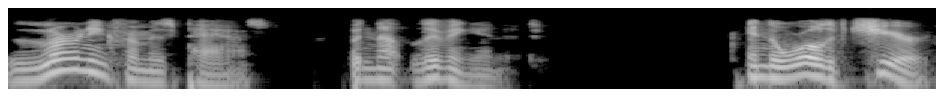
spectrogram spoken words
learning from his past, but not living in it. In the world of cheer,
